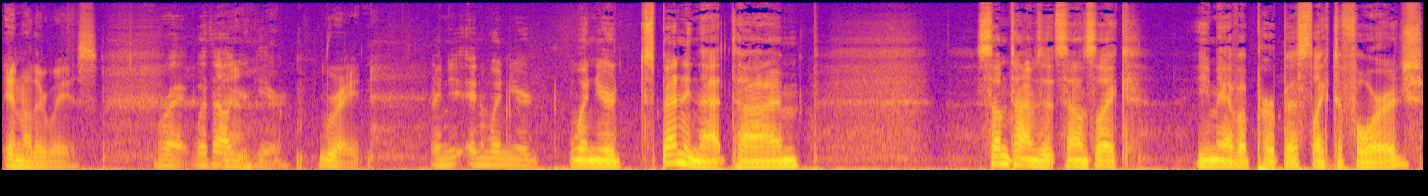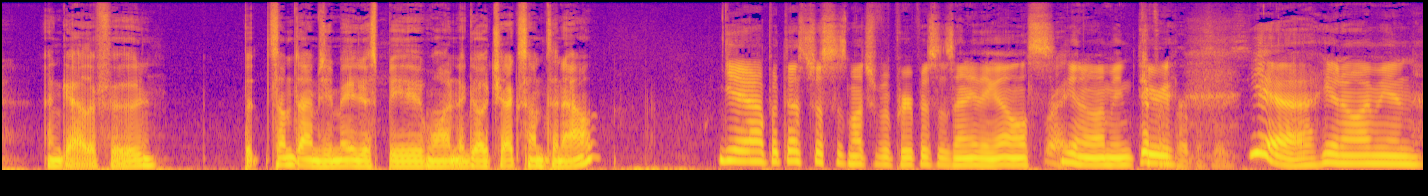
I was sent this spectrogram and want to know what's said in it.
in other ways Right, without Yeah. your gear. right And you, and when you're when you're spending that time, sometimes it sounds like you may have a purpose, like to forage and gather food, but sometimes you may just be wanting to go check something out. Yeah, but that's just as much of a purpose as anything else. Right. You know, I mean, Different curi- purposes. Yeah, you know, I mean,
